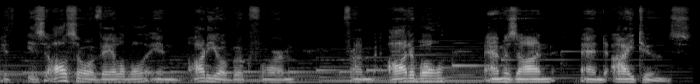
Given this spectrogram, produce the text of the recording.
It is also available in audiobook form from Audible, Amazon, and iTunes.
